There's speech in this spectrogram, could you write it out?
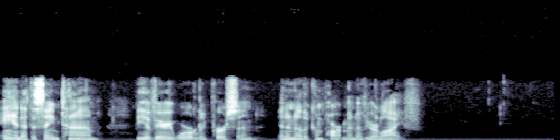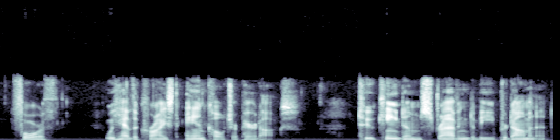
and at the same time be a very worldly person in another compartment of your life. Fourth, we have the Christ and culture paradox, two kingdoms striving to be predominant,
